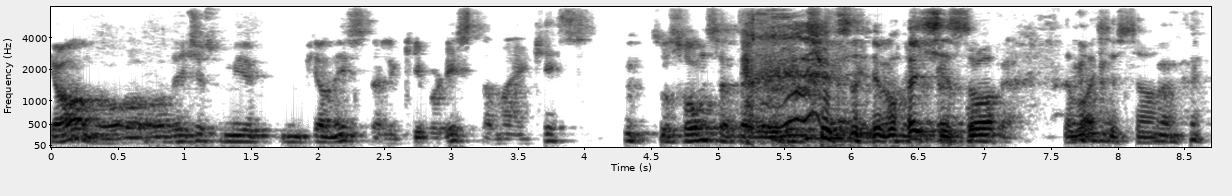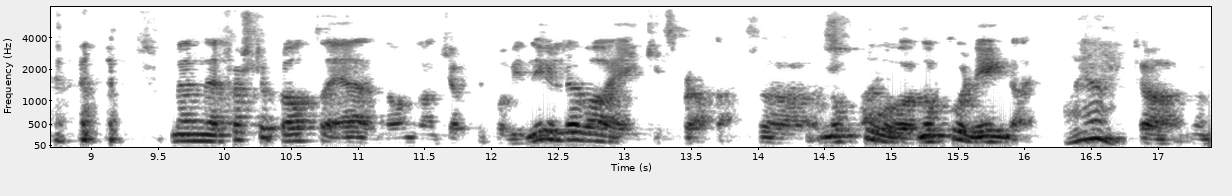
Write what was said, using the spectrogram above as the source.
piano, og, det er ikke så mye pianist eller keyboardist av meg i Kiss. Så sånn sett er det litt Så det var ikke så- Det var ikke så Men, eh, første plata jeg noen gang kjøpte på vinyl, det var ei Kiss-plate. Så noe, noe ligger der oh, ja. fra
